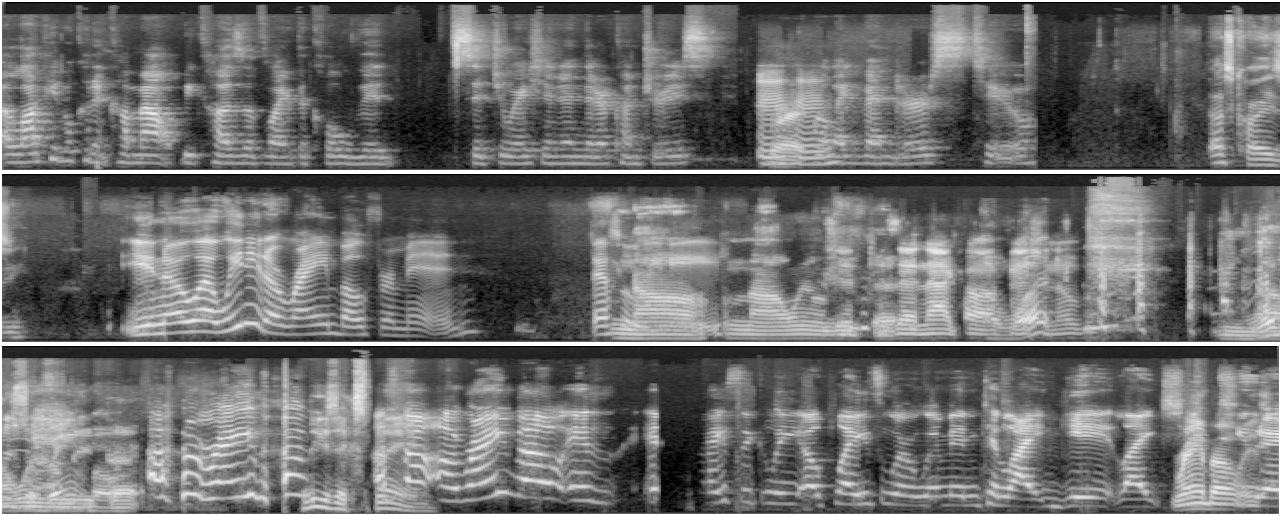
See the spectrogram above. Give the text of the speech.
a lot of people couldn't come out because of like the COVID situation in their countries, Right. or like vendors too. that's crazy. You know what? We need a rainbow for men. That's what No, we need. no, we don't get Is that. that not called Fashion Nova? No, mm, What is a rainbow? A rainbow. Please explain. So explain. a rainbow is, is basically a place where women can like get like cheap, Rainbow cute is ass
